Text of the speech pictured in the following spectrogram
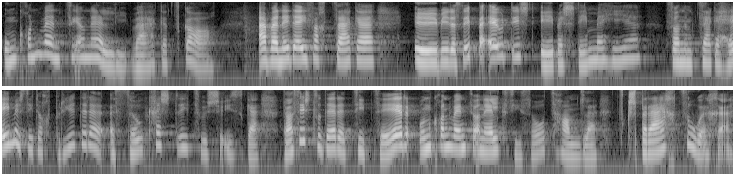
unkonventionelle Wege zu gehen. Eben nicht einfach zu sagen, ich bin der Sippenälteste, ich bestimme hier, sondern zu sagen, hey, wir sind doch Brüder, es soll keinen Streit zwischen uns geben. Das war zu dieser Zeit sehr unkonventionell, so zu handeln, das Gespräch zu suchen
